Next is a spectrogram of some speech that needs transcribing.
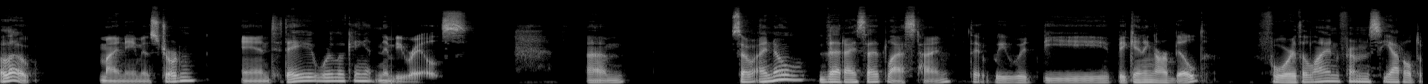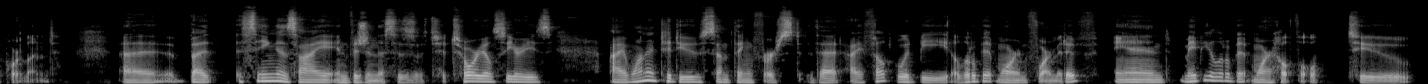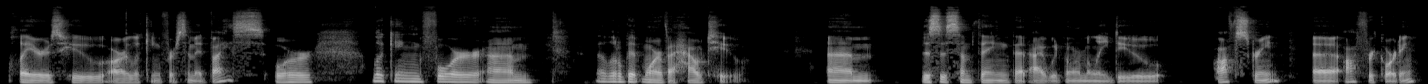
Hello, my name is Jordan, and today we're looking at NIMBY Rails. Um, so I know that I said last time that we would be beginning our build for the line from Seattle to Portland. Uh, but seeing as I envision this as a tutorial series, I wanted to do something first that I felt would be a little bit more informative and maybe a little bit more helpful to players who are looking for some advice or looking for um, a little bit more of a how to. Um, this is something that I would normally do off screen, uh, off recording.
